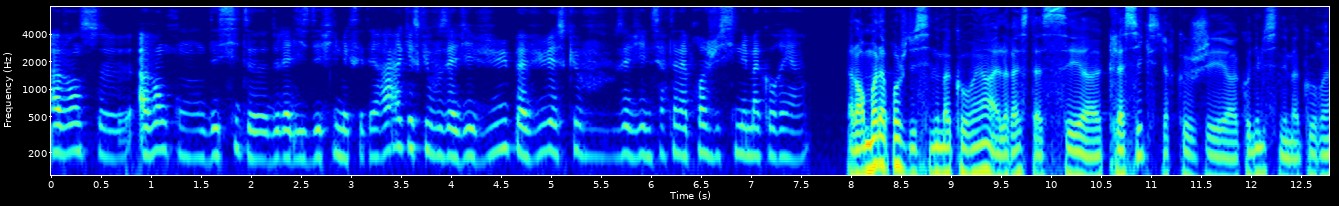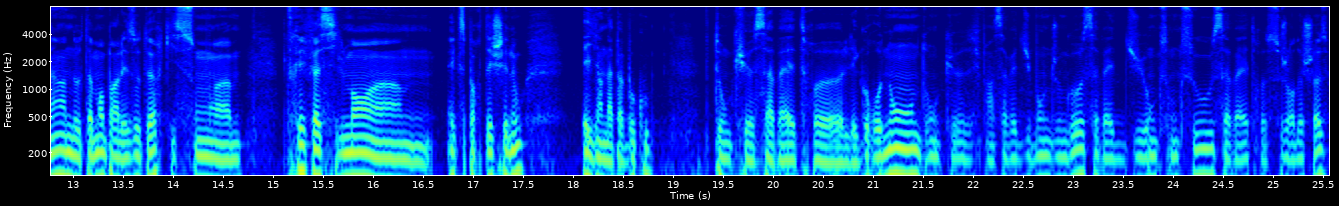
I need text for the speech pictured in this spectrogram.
avant, ce, avant qu'on décide de la liste des films, etc. Qu'est-ce que vous aviez vu, pas vu? Est-ce que vous aviez une certaine approche du cinéma coréen? Alors moi l'approche du cinéma coréen elle reste assez euh, classique, c'est-à-dire que j'ai euh, connu le cinéma coréen notamment par les auteurs qui sont très facilement euh, exporté chez nous et il y en a pas beaucoup. Donc euh, ça va être euh, les gros noms, donc enfin ça va être du Bong Joon-ho, ça va être du Hong Sang-soo, ça va être ce genre de choses,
